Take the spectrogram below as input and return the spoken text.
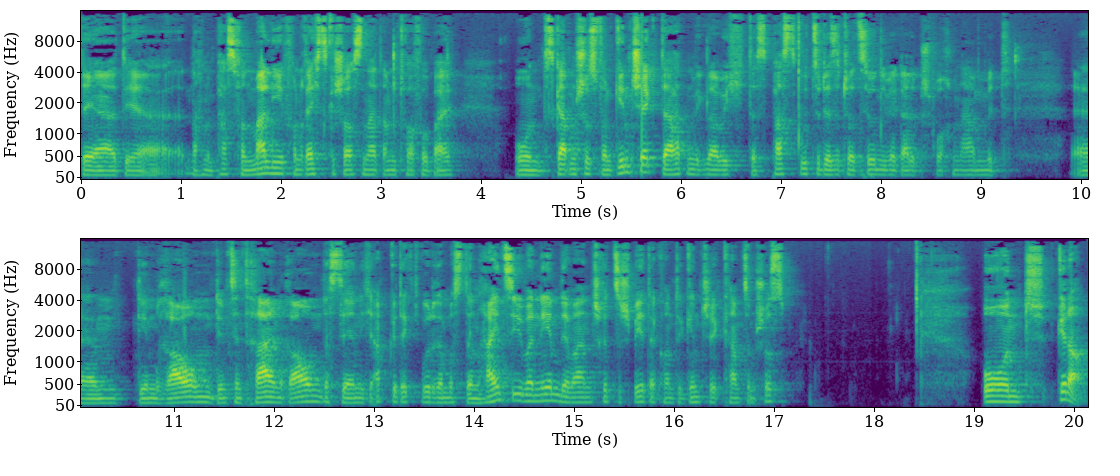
der, der nach einem Pass von Mali von rechts geschossen hat am Tor vorbei. Und es gab einen Schuss von Ginczek, da hatten wir, glaube ich, das passt gut zu der Situation, die wir gerade besprochen haben, mit ähm, dem Raum, dem zentralen Raum, dass der nicht abgedeckt wurde. Da musste dann Heinz übernehmen, der war einen Schritt zu spät, da konnte Ginczek, kam zum Schuss. Und genau,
